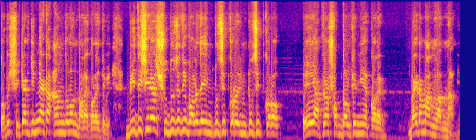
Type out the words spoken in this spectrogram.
তবে সেটার জন্য একটা আন্দোলন দাঁড়া করাইতে হবে। বিদেশিরা শুধু যদি বলে যে ইনক্লুসিভ করো ইনক্লুসিভ করো, এই আপনারা সব দলকে নিয়ে করেন বা এটা মানলাম না আমি।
